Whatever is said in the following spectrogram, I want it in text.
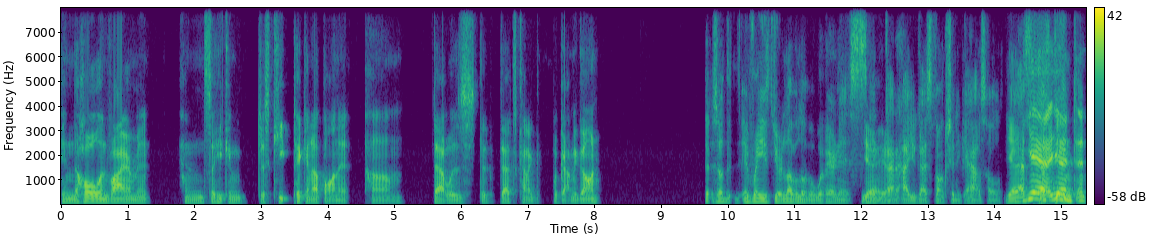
in the whole environment and so he can just keep picking up on it um that was that that's kind of what got me going So it raised your level of awareness Yeah, and yeah. kind of how you guys function in your household. Yeah, that's yeah that's yeah and, and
